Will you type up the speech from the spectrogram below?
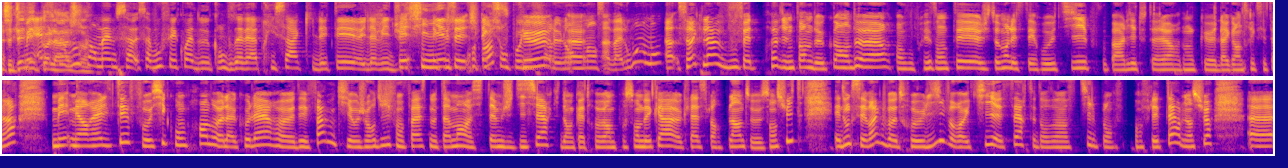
C'était Mais des est-ce que collages. vous, quand même, ça, ça vous fait quoi de, quand vous avez appris ça, qu'il était, il avait dû Mais signer écoutez, sous je protection pense policière que, le lendemain euh, Ça va loin, non? Ah, C'est vrai que là, vous faites preuve d'une forme de candeur quand vous présentez justement les stéréotypes. Vous parliez tout à l'heure donc euh, de la galanterie, etc. Mais, mais en réalité, il faut aussi comprendre la colère euh, des femmes qui aujourd'hui font face notamment à un système judiciaire qui, dans 80% des cas, euh, classe leurs plaintes euh, sans suite. Et donc, c'est vrai que votre livre, qui est certes dans un style pamphlétaire, bien sûr, euh,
